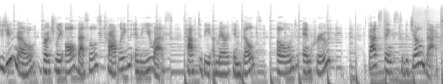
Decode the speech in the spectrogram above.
Did you know virtually all vessels traveling in the U.S. have to be American built, owned, and crewed? That's thanks to the Jones Act,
